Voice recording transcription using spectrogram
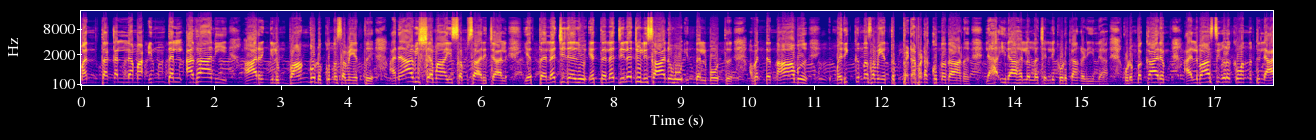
മൻ തകല്ലമ ഇന്ദൽ അദാനി. ആരെങ്കിലും കൊടുക്കുന്ന സമയത്ത് അനാവശ്യമായി സംസാരിച്ചാൽ യത്തലജ്ജലു- മോത്ത്. അവന്റെ നാവ് മരിക്കുന്ന സമയത്ത് പിടപെടക്കുന്നതാണ്. ലാ ചൊല്ലിക്കൊടുക്കാൻ കഴിയില്ല. കുടുംബക്കാരും അയൽവാസികൾക്ക് വന്നിട്ട് ലാ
